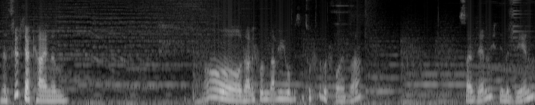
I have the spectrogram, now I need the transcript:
Das hilft ja keinem. Oh, da habe ich, hab ich mich wohl ein bisschen zu früh gefreut, wa? Es sei denn, ich nehme den,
